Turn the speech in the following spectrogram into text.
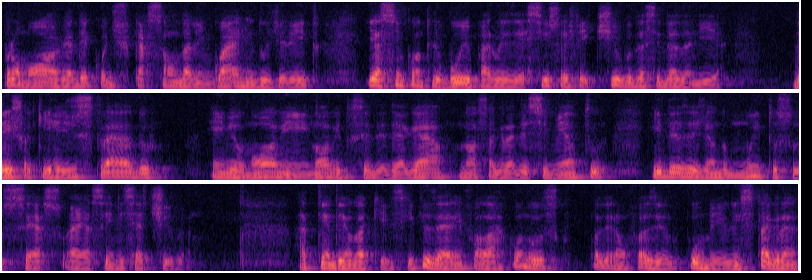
promove a decodificação da linguagem do direito e assim contribui para o exercício efetivo da cidadania Deixo aqui registrado, em meu nome e em nome do CDDH, nosso agradecimento e desejando muito sucesso a essa iniciativa. Atendendo aqueles que quiserem falar conosco, poderão fazê-lo por meio do Instagram,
